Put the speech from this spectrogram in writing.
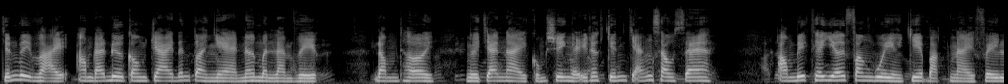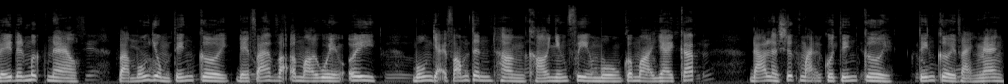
Chính vì vậy, ông đã đưa con trai đến tòa nhà nơi mình làm việc. Đồng thời, người cha này cũng suy nghĩ rất chính chắn sâu xa. Ông biết thế giới phân quyền chia bậc này phi lý đến mức nào và muốn dùng tiếng cười để phá vỡ mọi quyền uy, muốn giải phóng tinh thần khỏi những phiền muộn của mọi giai cấp. Đó là sức mạnh của tiếng cười, tiếng cười vạn năng.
